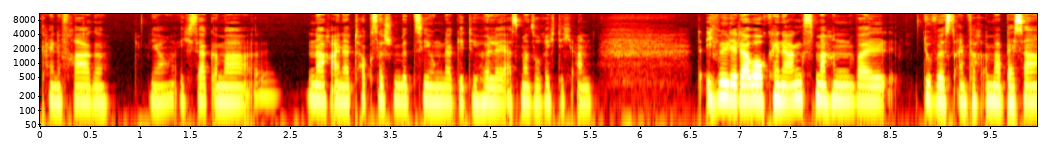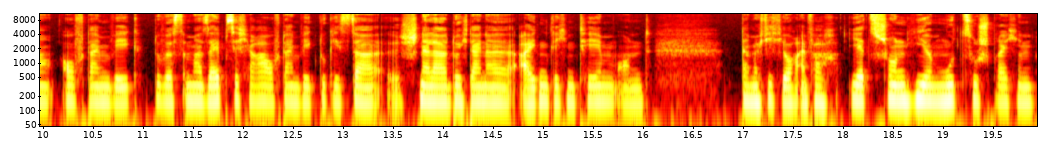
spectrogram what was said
Keine Frage. Ja, ich sage immer, nach einer toxischen Beziehung, da geht die Hölle erstmal so richtig an. Ich will dir da aber auch keine Angst machen, weil du wirst einfach immer besser auf deinem Weg. Du wirst immer selbstsicherer auf deinem Weg. Du gehst da äh, schneller durch deine eigentlichen Themen und da möchte ich dir auch einfach jetzt schon hier Mut zusprechen.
